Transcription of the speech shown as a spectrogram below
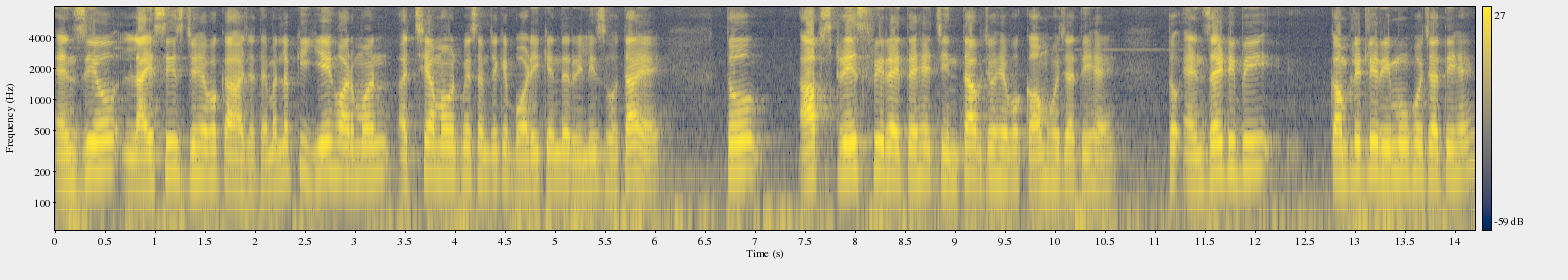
एनजियोलाइसिस जो है वो कहा जाता है। मतलब कि ये हार्मोन अच्छे अमाउंट में समझे कि बॉडी के अंदर रिलीज़ होता है तो आप स्ट्रेस फ्री रहते हैं, चिंता जो है वो कम हो जाती है तो एनजाइटी भी कम्प्लीटली रिमूव हो जाती है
